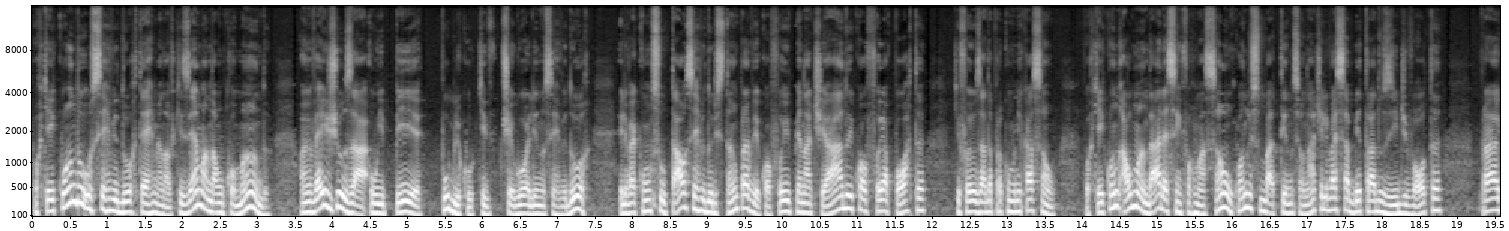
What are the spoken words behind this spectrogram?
Porque aí, quando o servidor TR69 quiser mandar um comando, ao invés de usar o IP público que chegou ali no servidor, ele vai consultar o servidor STAN para ver qual foi o IP nateado e qual foi a porta que foi usada para comunicação. Porque aí, quando, ao mandar essa informação, quando isso bater no seu NAT, ele vai saber traduzir de volta para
